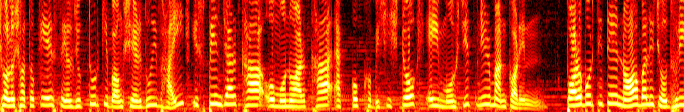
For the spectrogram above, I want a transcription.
ষোলো শতকে সেলজুক তুর্কি বংশের দুই ভাই স্পিনজার খা ও মনোয়ার খা এক কক্ষ বিশিষ্ট এই মসজিদ নির্মাণ করেন। পরবর্তীতে নওয়াব আলী চৌধুরী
